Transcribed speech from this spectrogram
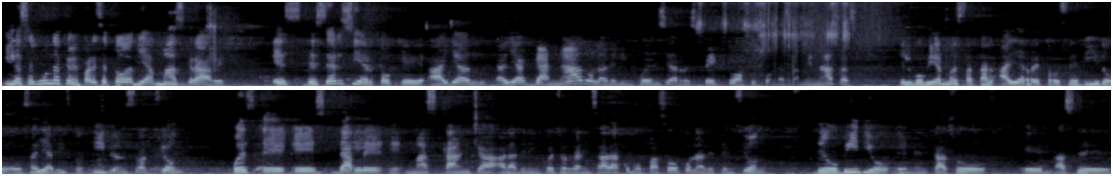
Y la segunda que me parece todavía más grave es de ser cierto que haya, haya ganado la delincuencia respecto a con las amenazas el gobierno estatal haya retrocedido o se haya visto tibio en su acción, pues eh, es darle eh, más cancha a la delincuencia organizada, como pasó con la detención de Ovidio en el caso eh, hace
